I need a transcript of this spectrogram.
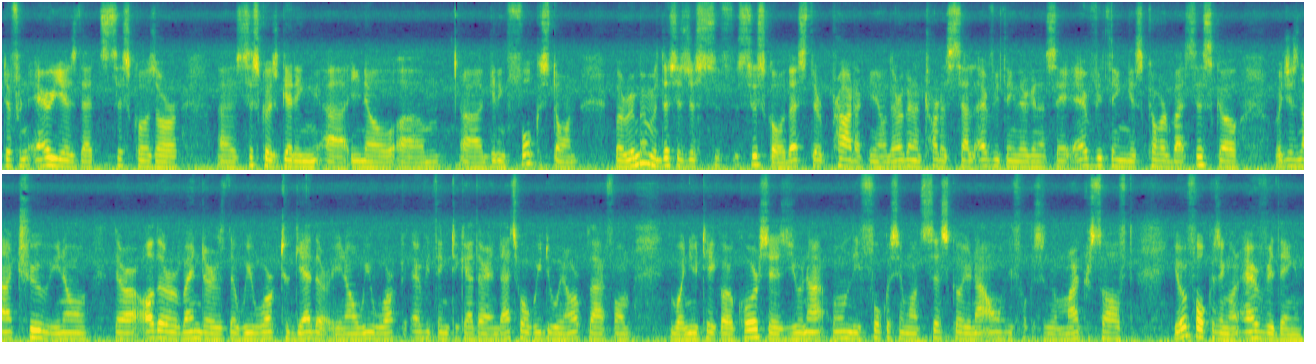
different areas that Cisco's are uh, Cisco is getting uh, you know um, uh, getting focused on. But remember this is just Cisco. That's their product. You know they're gonna try to sell everything. They're gonna say everything is covered by Cisco which is not true. You know there are other vendors that we work together. You know we work everything together and that's what we do in our platform. When you take our courses you're not only focusing on Cisco you're not only focusing on Microsoft you're focusing on everything.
